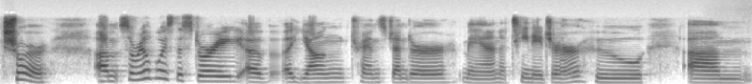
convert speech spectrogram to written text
Sure. Um, so, Real Boy is the story of a young transgender man, a teenager, who um,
